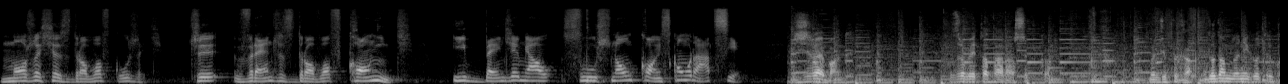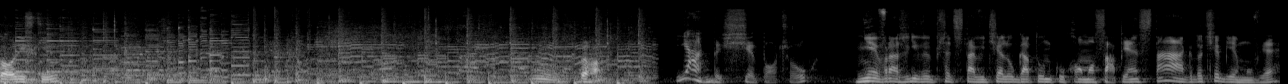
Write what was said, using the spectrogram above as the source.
może się zdrowo wkurzyć, czy wręcz zdrowo wkonić i będzie miał słuszną końską rację. Źrebak. Zrobię tatara szybko. Będzie pycha. Dodam do niego tylko oliwki. Mm, pycha. Jak byś się poczuł? Niewrażliwy przedstawicielu gatunku Homo sapiens, tak, do ciebie mówię.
